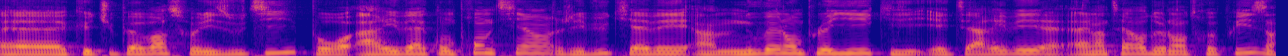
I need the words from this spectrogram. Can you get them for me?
euh, que tu peux avoir sur les outils pour arriver à comprendre, tiens, j'ai vu qu'il y avait un nouvel employé qui était arrivé à l'intérieur de l'entreprise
